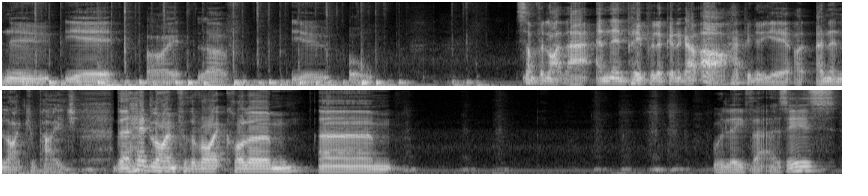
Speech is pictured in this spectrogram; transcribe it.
New Year, I love you all." Something like that, and then people are going to go, "Ah, oh, Happy New Year," uh, and then like your page. The headline for the right column. Um, we'll leave that as is.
